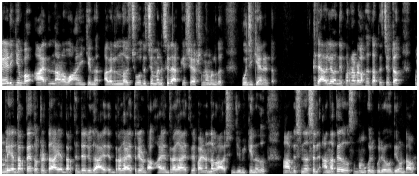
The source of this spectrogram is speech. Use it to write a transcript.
മേടിക്കുമ്പോൾ ആരിൽ നിന്നാണോ വാങ്ങിക്കുന്നത്? അവരിൽ നിന്ന് ചോദിച്ച് മനസ്സിലാക്കിയ ശേഷം നമ്മളത് പൂജിക്കാനായിട്ട് രാവിലെ വന്ന് ഈ പറഞ്ഞ വിളക്ക് കത്തിച്ചിട്ട് നമ്മൾ യന്ത്രത്തെ തൊട്ടിട്ട് ആ യന്ത്രത്തിന്റെ ഒരു ഗായ യന്ത്രഗായത്രി ഉണ്ടാവും. ആ യന്ത്രഗായത്രി പതിനൊന്ന് പ്രാവശ്യം ജപിക്കുന്നതും ആ ബിസിനസ്സിൽ അന്നത്തെ ദിവസം നമുക്കൊരു പുരോഗതി ഉണ്ടാവാൻ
